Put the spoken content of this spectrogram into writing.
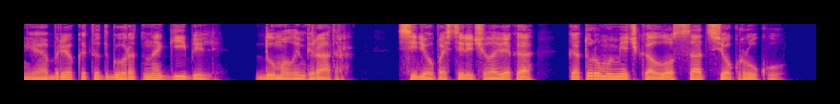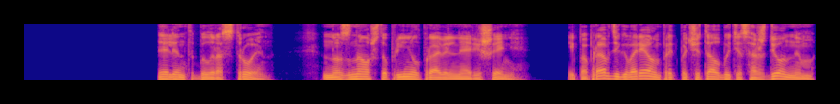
«Я обрек этот город на гибель», — думал император, сидя у постели человека, которому меч колосса отсек руку. Элленд был расстроен, но знал, что принял правильное решение. И, по правде говоря, он предпочитал быть осажденным,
